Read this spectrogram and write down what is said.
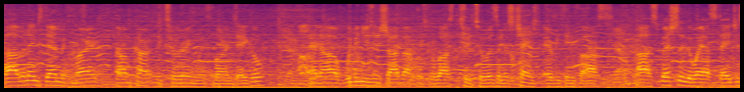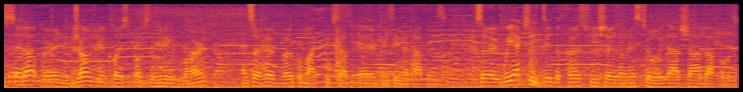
Uh, my name's Dan McMurray. I'm currently touring with Lauren Daigle. And uh, we've been using Shy Baffles for the last two tours and it's changed everything for us. Uh, especially the way our stage is set up. We're in drums, we're in close proximity with Lauren. And so her vocal mic picks up everything that happens. So we actually did the first few shows on this tour without Shy Baffles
